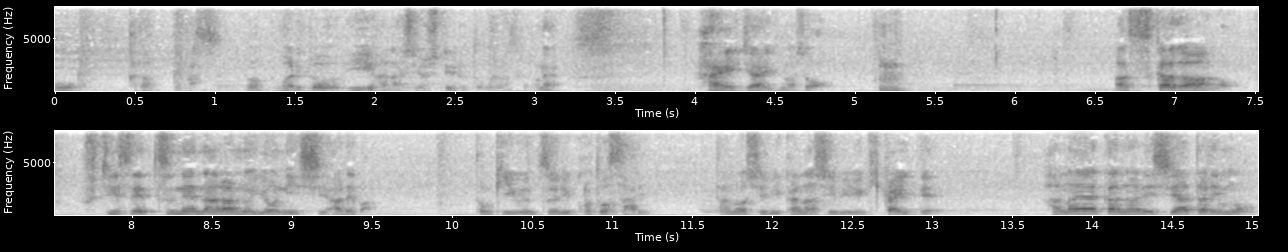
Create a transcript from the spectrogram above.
語ってます。割といい話をしていると思いますけどね。はいじゃあ行きましょう。飛鳥川の淵せ常ならぬ世にしあれば時移りこと去り楽しみ悲しみ行き書いて華やかなりしあたりも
